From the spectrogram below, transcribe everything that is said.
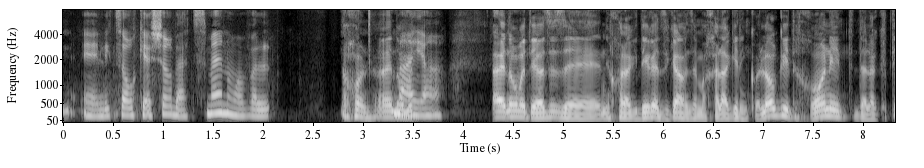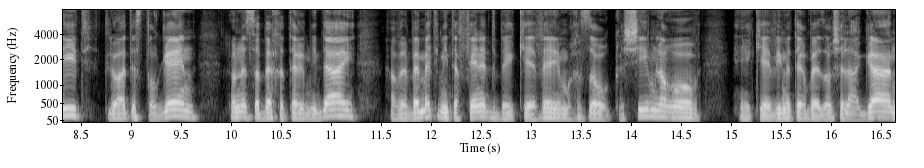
אה, ליצור קשר בעצמנו, אבל נכון, מה היה? האנדומטריוזיס זה, אני יכול להגדיר את זה גם, זה מחלה גינקולוגית, כרונית, דלקתית, תלוית אסטרוגן, לא נסבך יותר מדי, אבל באמת מתאפיינת בכאבי מחזור קשים לרוב, אה, כאבים יותר באזור של האגן,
